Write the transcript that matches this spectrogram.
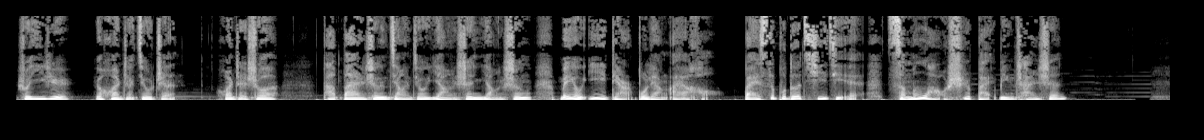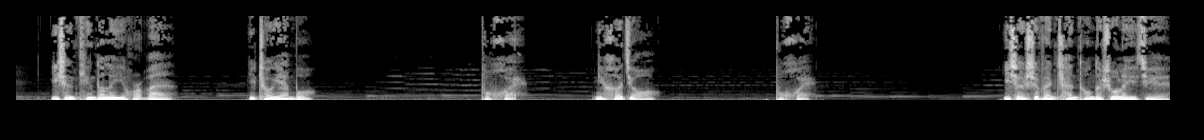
说一日有患者就诊，患者说他半生讲究养生养生，没有一点不良爱好，百思不得其解，怎么老是百病缠身？医生停顿了一会儿，问：“你抽烟不？”“不会。”“你喝酒？”“不会。”医生十分沉痛的说了一句：“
